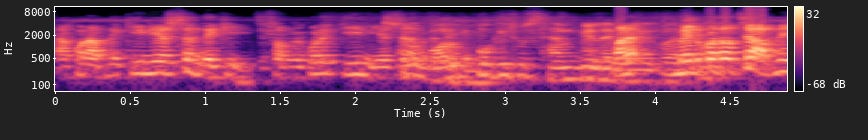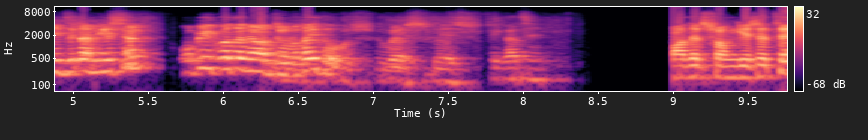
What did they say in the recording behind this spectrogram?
এখন আপনি কি নিয়ে এসেছেন? দেখি যে সঙ্গে করে কি নিয়ে এসেছেন হ্যাঁ, অল্প কিছু স্যাম্পল মানে মেন কথা হচ্ছে আপনি যেটা নিয়ে নিয়েছেন অভিজ্ঞতা নেওয়ার জন্য তাই তো? বেশ বেশ ঠিক আছে। আমাদের সঙ্গে এসেছে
